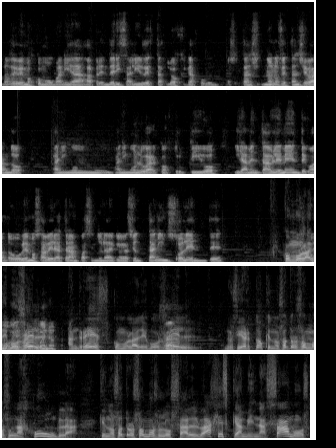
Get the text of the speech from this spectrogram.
nos debemos como humanidad aprender y salir de estas lógicas porque no nos están llevando a ningún, a ningún lugar constructivo y lamentablemente cuando volvemos a ver a Trump haciendo una declaración tan insolente... Como la de Borrell, Andrés, como la de Borrell, ¿no es cierto? Que nosotros somos una jungla, que nosotros somos los salvajes que amenazamos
